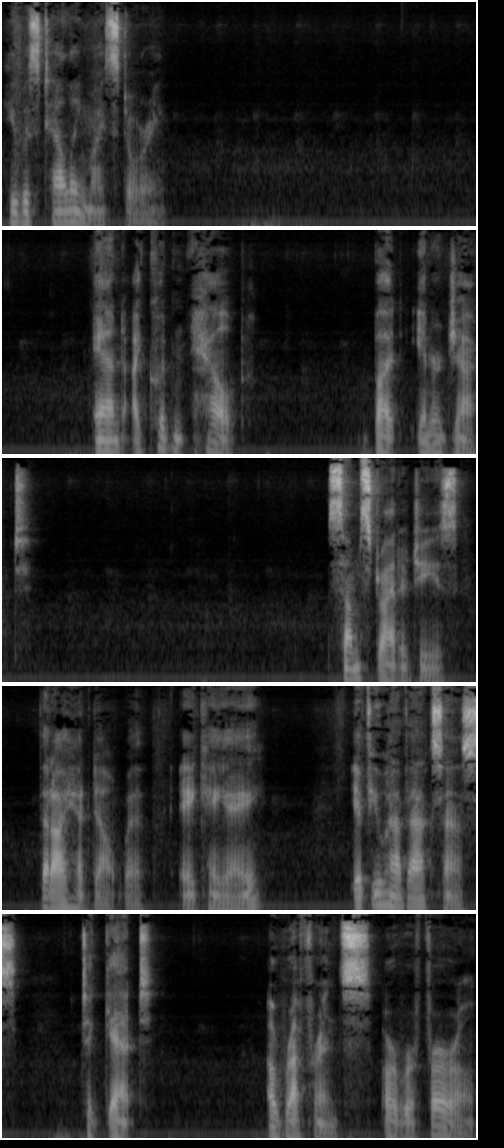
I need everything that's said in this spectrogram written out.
He was telling my story. And I couldn't help but interject some strategies that I had dealt with, aka, if you have access to get a reference or referral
